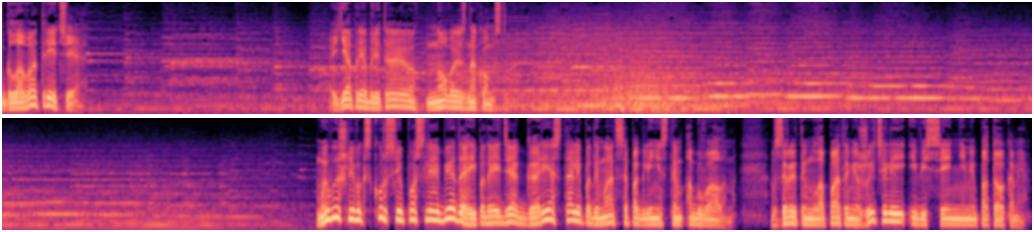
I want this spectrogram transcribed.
Глава третья. Я приобретаю новое знакомство. Мы вышли в экскурсию после обеда и, подойдя к горе, стали подниматься по глинистым обвалам, взрытым лопатами жителей и весенними потоками.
